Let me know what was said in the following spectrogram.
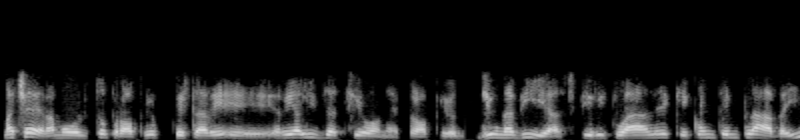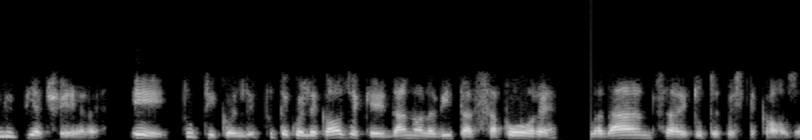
ma c'era molto proprio questa re- realizzazione proprio di una via spirituale che contemplava il piacere e quelle, tutte quelle cose che danno alla vita sapore, la danza e tutte queste cose.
